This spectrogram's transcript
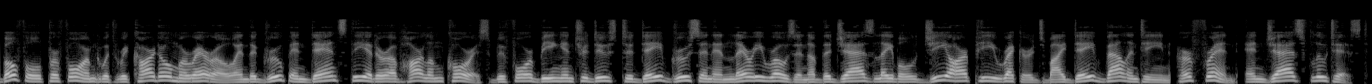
Bofill performed with Ricardo Marrero and the group and dance theater of Harlem Chorus before being introduced to Dave Grusin and Larry Rosen of the jazz label GRP Records by Dave Valentine, her friend, and jazz flutist.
